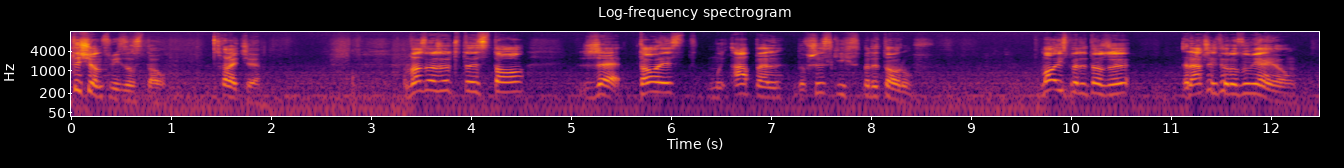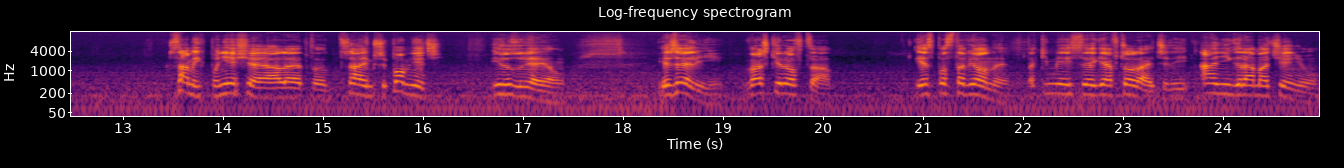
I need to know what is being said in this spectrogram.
Tysiąc mi został. Słuchajcie. Ważna rzecz to jest to, że to jest mój apel do wszystkich spedytorów. Moi spedytorzy raczej to rozumieją. Sam ich poniesie, ale to trzeba im przypomnieć i rozumieją. Jeżeli wasz kierowca jest postawiony w takim miejscu jak ja wczoraj, czyli ani grama cieniu,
